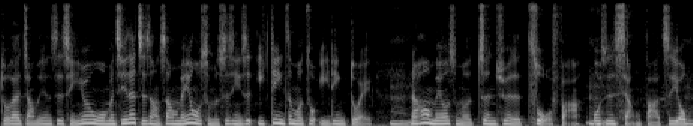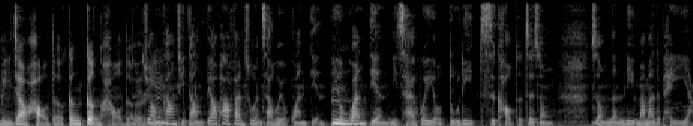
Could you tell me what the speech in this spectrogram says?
都在讲这件事情，因为我们其实，在职场上没有什么事情是一定这么做一定对，嗯，然后没有什么正确的做法或是想法，只有比较好的跟更好的对，就像我们刚刚提到，你不要怕犯错，你才会有观点，你有观点，你才会有独立思考的这种这种能力，慢慢的培养。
